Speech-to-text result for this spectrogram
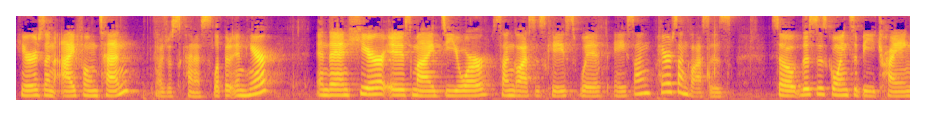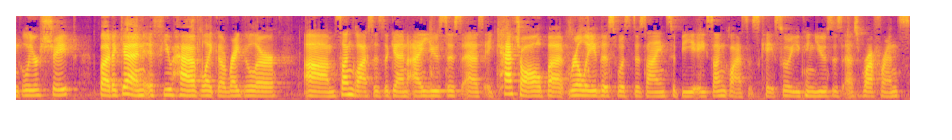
Here's an iPhone 10. I'll just kind of slip it in here. And then here is my Dior sunglasses case with a sun pair of sunglasses. So this is going to be triangular shaped. But again, if you have like a regular um, sunglasses, again, I use this as a catch-all, but really this was designed to be a sunglasses case. So you can use this as reference.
